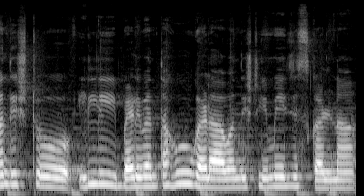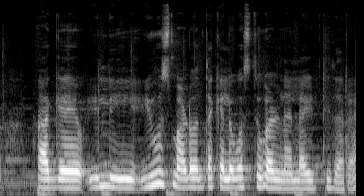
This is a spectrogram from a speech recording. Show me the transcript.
ಒಂದಿಷ್ಟು ಇಲ್ಲಿ ಬೆಳೆಯುವಂಥ ಹೂಗಳ, ಒಂದಿಷ್ಟು ಇಮೇಜಸ್ಗಳನ್ನ ಹಾಗೆ ಇಲ್ಲಿ ಯೂಸ್ ಮಾಡುವಂಥ ಕೆಲವು ವಸ್ತುಗಳನ್ನೆಲ್ಲ ಇಟ್ಟಿದ್ದಾರೆ.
